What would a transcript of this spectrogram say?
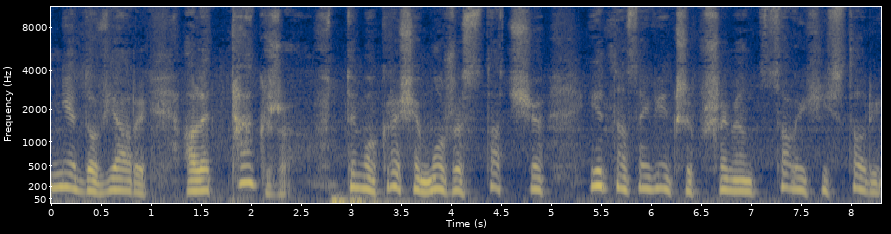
nie do wiary, ale także w tym okresie może stać się jedna z największych przemian całej historii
